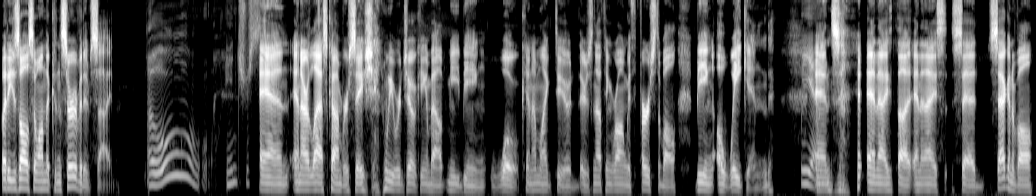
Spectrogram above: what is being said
but he's also on the conservative side. Oh, interesting. And and our last conversation, we were joking about me being woke, and I'm like, dude, there's nothing wrong with first of all being awakened, yeah. and and I thought, and I said, second of all,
